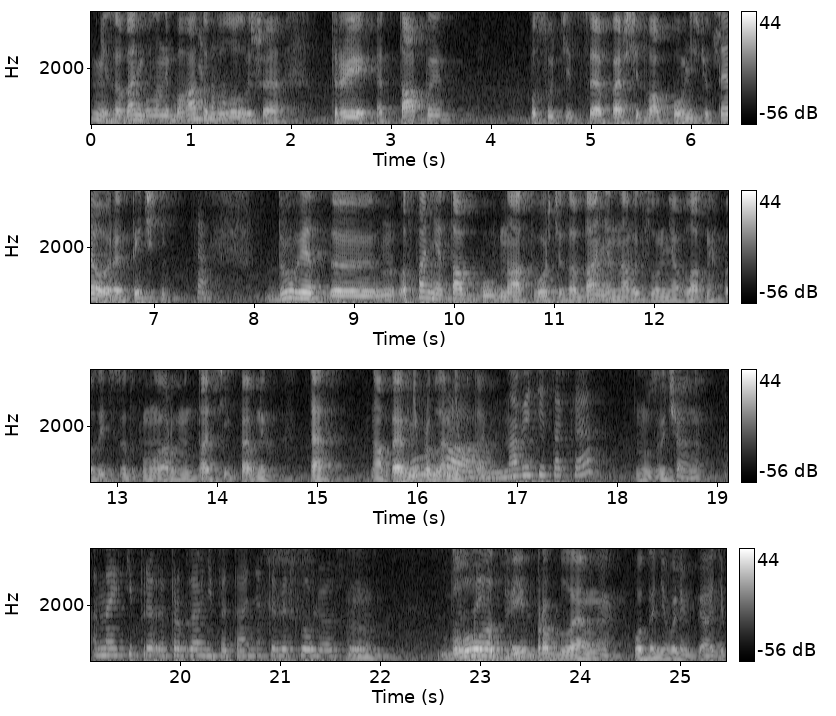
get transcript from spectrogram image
Ні, завдань було небагато, Небагато. було лише три етапи. По суті, це перші два повністю теоретичні. Так. Друге, е, ну, останній етап був на творче завдання на висловлення власних позицій за допомогою аргументації певних тез на певні проблемні питання. Навіть і таке? Ну, звичайно. А на які проблемні питання ти висловлював свою? Було Позиції. дві проблеми подані в Олімпіаді.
